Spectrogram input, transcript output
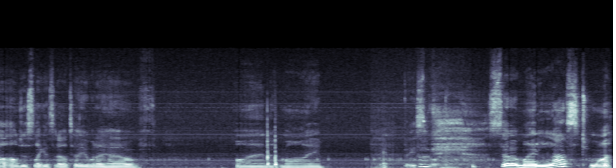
I'll I'll just, like I said, I'll tell you what I have on my Facebook. So my last one,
